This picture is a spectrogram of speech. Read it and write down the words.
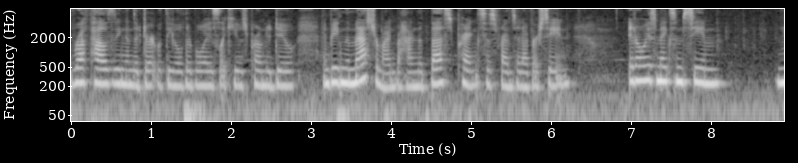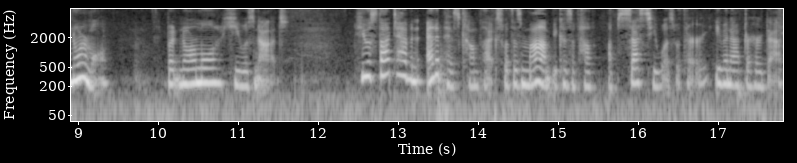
roughhousing in the dirt with the older boys like he was prone to do, and being the mastermind behind the best pranks his friends had ever seen. It always makes him seem normal. But normal he was not. He was thought to have an Oedipus complex with his mom because of how obsessed he was with her, even after her death.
